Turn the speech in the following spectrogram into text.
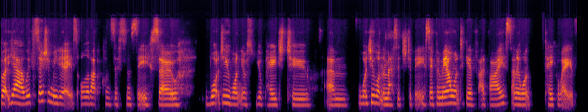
but yeah, with social media, it's all about consistency. So, what do you want your your page to? Um, what do you want the message to be? So for me, I want to give advice and I want takeaways.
